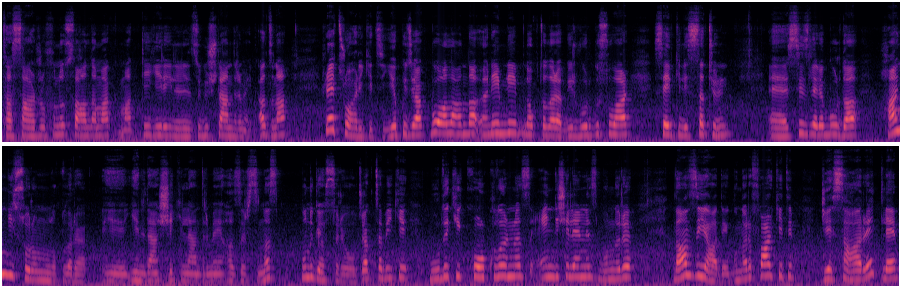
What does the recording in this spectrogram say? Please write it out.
tasarrufunu sağlamak, maddi gelirlerinizi güçlendirmek adına retro hareketi yapacak. Bu alanda önemli noktalara bir vurgusu var. Sevgili Satürn e, sizlere burada hangi sorumlulukları e, yeniden şekillendirmeye hazırsınız? bunu gösteriyor olacak. Tabii ki buradaki korkularınız, endişeleriniz bunları dan ziyade bunları fark edip cesaretle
